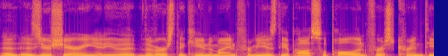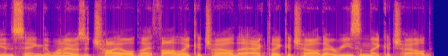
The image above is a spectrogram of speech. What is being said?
As you're sharing, Eddie, the, the verse that came to mind for me is the Apostle Paul in First Corinthians saying that when I was a child, I thought like a child, I act like a child, I reasoned like a child.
